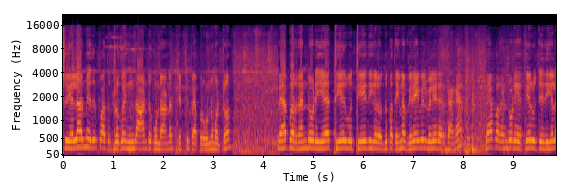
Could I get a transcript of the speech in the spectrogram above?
ஸோ எல்லாருமே எதிர்பார்த்துட்ருக்கோம் இந்த ஆண்டுக்கு உண்டான டெட்டு பேப்பர் ஒன்று மற்றும் பேப்பர் ரெண்டுடைய தேர்வு தேதிகள் வந்து பார்த்திங்கன்னா விரைவில் வெளியிட இருக்காங்க. பேப்பர் ரெண்டுடைய தேர்வு தேதிகள்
